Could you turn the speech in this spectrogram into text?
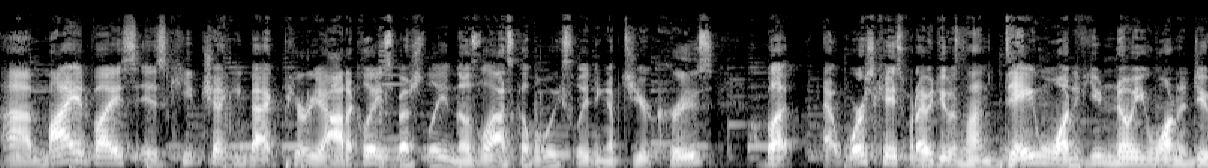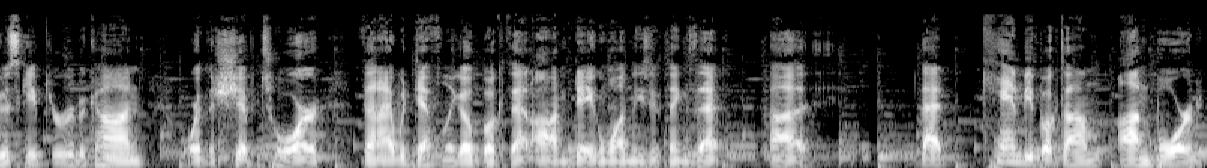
Uh, my advice is keep checking back periodically, especially in those last couple weeks leading up to your cruise. But at worst case, what I would do is on day one, if you know you want to do Escape to Rubicon or the ship tour, then I would definitely go book that on day one. These are things that uh, that can be booked on on board,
